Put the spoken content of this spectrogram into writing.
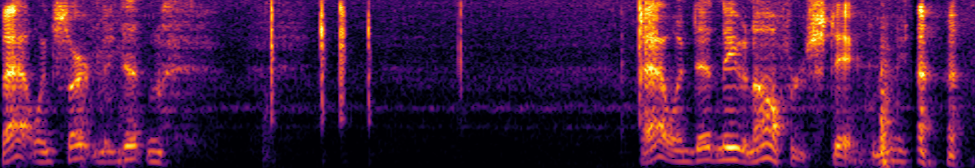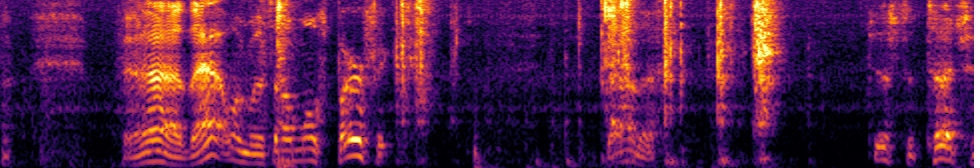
that one certainly didn't. That one didn't even offer to stick. yeah, that one was almost perfect. Got a just a touch,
